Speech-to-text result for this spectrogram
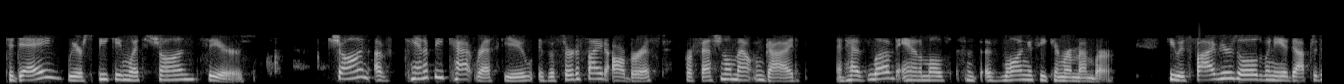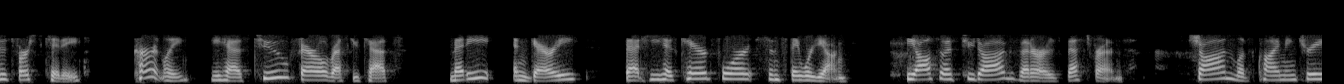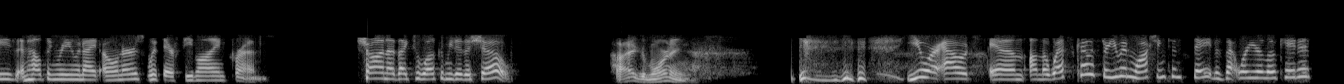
Today, we are speaking with Shaun Sears. Shaun of Canopy Cat Rescue is a certified arborist, professional mountain guide, and has loved animals since as long as he can remember. He was five years old when he adopted his first kitty. Currently, he has two feral rescue cats, Meddy and Gary, that he has cared for since they were young. He also has two dogs that are his best friends. Shaun loves climbing trees and helping reunite owners with their feline friends. Shaun, I'd like to welcome you to the show. Hi, good morning. you are out um, on the West Coast. Are you in Washington State? Is that where you're located?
